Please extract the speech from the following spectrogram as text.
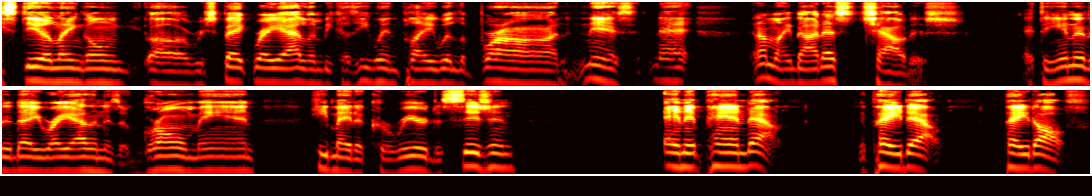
still ain't to uh, respect Ray Allen because he went and played with LeBron and this and that. And I'm like, nah, that's childish. At the end of the day, Ray Allen is a grown man. He made a career decision and it panned out. It paid out, paid off.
